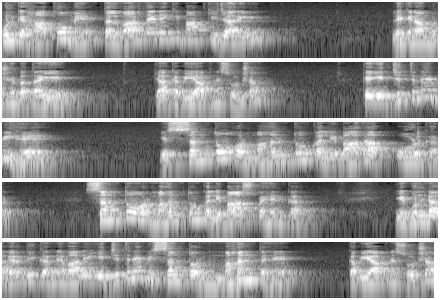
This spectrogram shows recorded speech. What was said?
उनके हाथों में तलवार देने की बात की जा रही है। लेकिन आप मुझे बताइए, क्या कभी आपने सोचा कि ये जितने भी हैं, ये संतों और महंतों का लिबादा ओढ़कर, संतों और महंतों का लिबास पहनकर, ये गुंडागर्दी करने वाले, ये जितने भी संत और महंत हैं कभी आपने सोचा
